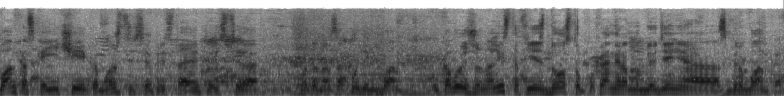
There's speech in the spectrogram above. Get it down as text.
Банковская ячейка, можете себе представить? То есть э, вот она заходит в банк. У кого из журналистов есть доступ к камерам наблюдения Сбербанка?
